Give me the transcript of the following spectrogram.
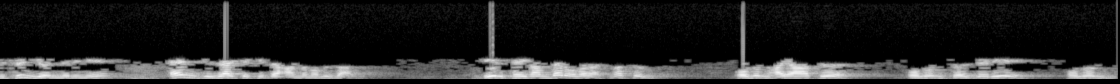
bütün yönlerini en güzel şekilde anlamamız lazım. Bir peygamber olarak nasıl onun hayatı, onun sözleri, onun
